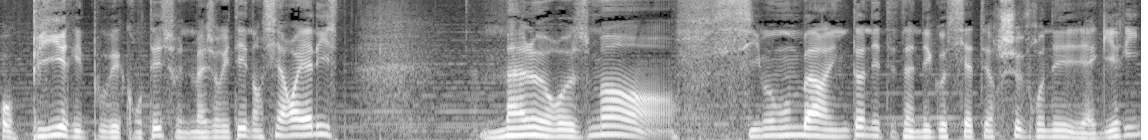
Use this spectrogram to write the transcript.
Au pire, il pouvait compter sur une majorité d'anciens royalistes. Malheureusement, si Momumba Arlington était un négociateur chevronné et aguerri,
